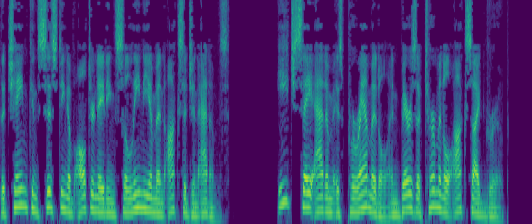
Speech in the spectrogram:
the chain consisting of alternating selenium and oxygen atoms. Each Se atom is pyramidal and bears a terminal oxide group.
